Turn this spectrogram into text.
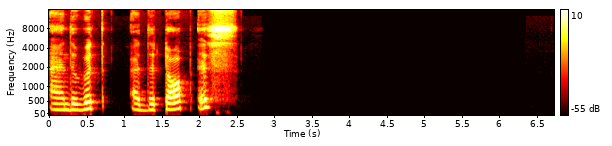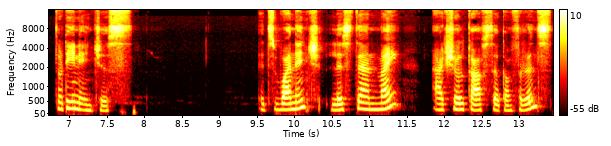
And the width at the top is 13 inches. It's 1 inch less than my actual calf circumference.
